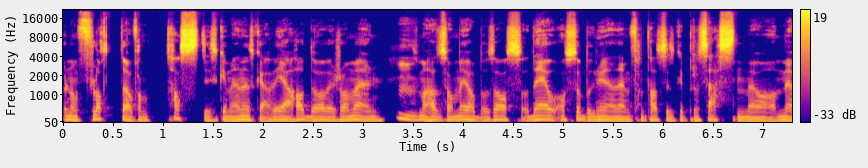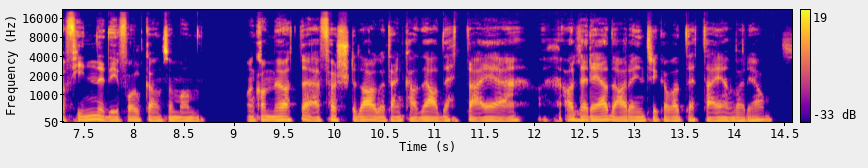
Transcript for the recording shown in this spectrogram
For noen flotte og fantastiske mennesker vi har hatt over sommeren, Mm. som har hatt sommerjobb hos oss. Og det er jo også av den fantastiske prosessen med å, med å finne de folkene som man, man kan møte første dag og tenke at ja, dette er allerede har jeg inntrykk av at dette er en variant.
